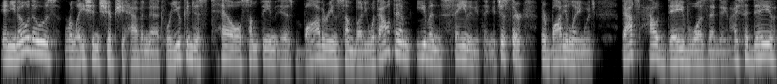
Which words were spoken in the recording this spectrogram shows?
and you know those relationships you have Annette where you can just tell something is bothering somebody without them even saying anything. It's just their their body language. That's how Dave was that day. And I said, Dave,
